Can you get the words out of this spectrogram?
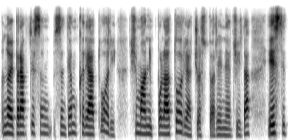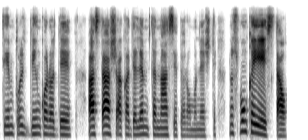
noi practic sunt, suntem creatorii și manipulatorii acestor energii, da? Este timpul dincolo de asta așa ca de lemn tănase pe românește. Nu spun că ei stau,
